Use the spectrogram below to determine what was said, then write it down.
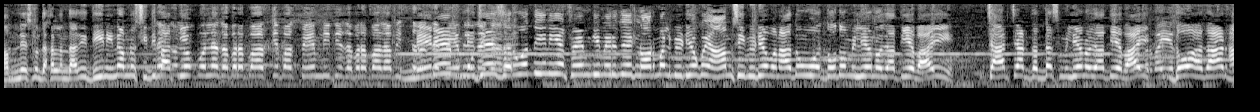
हमने इसमें दखल अंदाजी दी नहीं ना हमने सीधी बात तो की। लोग बोल रहे जबर अब्बास के पास फेम नहीं थी जबर अब्बास से मेरे मुझे। ज़रूरत ही नहीं है फेम की मेरी तो एक नॉर्मल वीडियो कोई आम सी वीडियो बना दूँ वो दो दो मिलियन हो जाती है भाई। चार चार दस दस मिलियन हो जाती है भाई। भाई दो हज़ार दो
